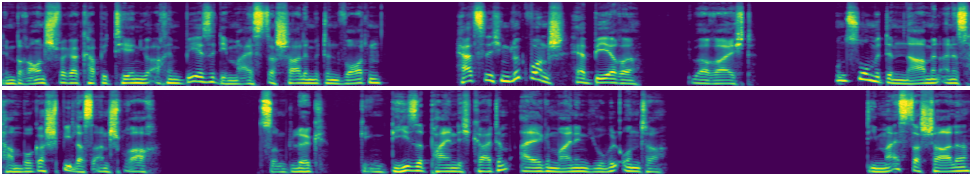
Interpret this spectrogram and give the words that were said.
dem Braunschweiger Kapitän Joachim Behse die Meisterschale mit den Worten Herzlichen Glückwunsch, Herr Beere, überreicht und so mit dem Namen eines Hamburger Spielers ansprach. Zum Glück ging diese Peinlichkeit im allgemeinen Jubel unter. Die Meisterschale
